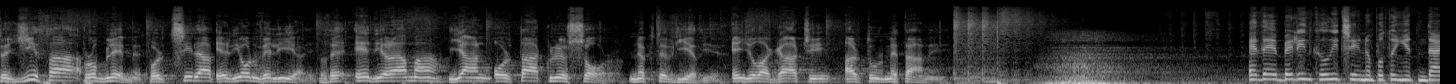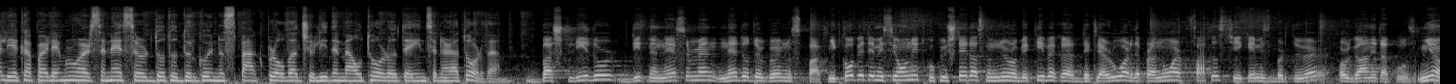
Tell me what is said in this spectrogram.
të gjitha problemet për të cilat Erion Veliaj dhe Edi Rama janë ortakë kryesorë në këtë vjedhje Engjëll Agaçi Artur Metani. Edhe Belind Këlliçi në po të njëjtën dalje ka paralajmëruar se nesër do të dërgojë në SPAK provat që lidhen me autorët e inceneratorëve. Bashkëlidhur, ditën e nesërme ne do të dërgojmë në SPAK një kopje të emisionit ku ky shtetas në mënyrë objektive ka deklaruar dhe pranuar faktet që i kemi zbërthyer organit të akuzës. Një,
